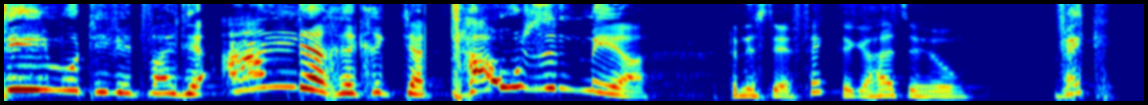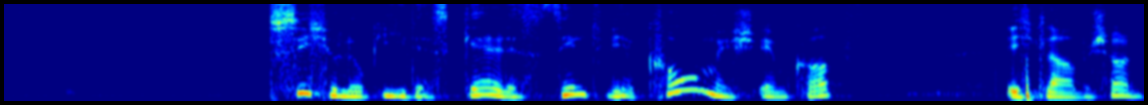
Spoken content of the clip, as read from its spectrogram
demotiviert, weil der andere kriegt ja 1000 mehr. Dann ist der Effekt der Gehaltserhöhung weg. Psychologie des Geldes. Sind wir komisch im Kopf? Ich glaube schon.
